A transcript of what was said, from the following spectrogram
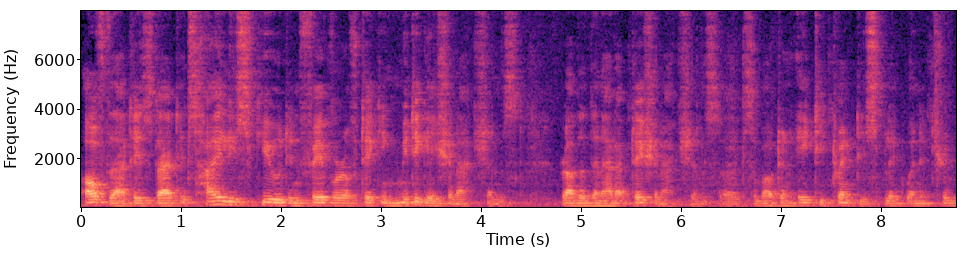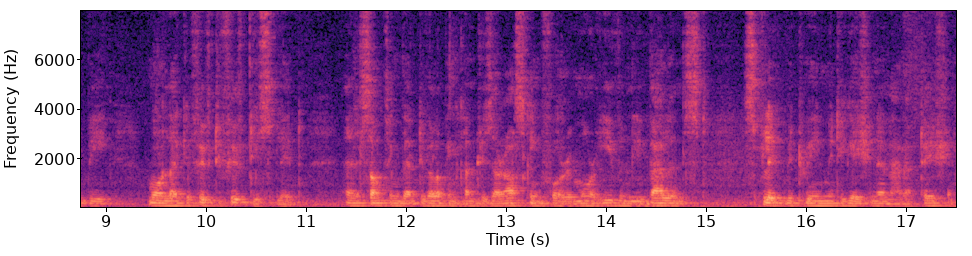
of that is that it's highly skewed in favor of taking mitigation actions rather than adaptation actions. Uh, it's about an 80-20 split when it should be more like a 50-50 split and it's something that developing countries are asking for a more evenly balanced split between mitigation and adaptation.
